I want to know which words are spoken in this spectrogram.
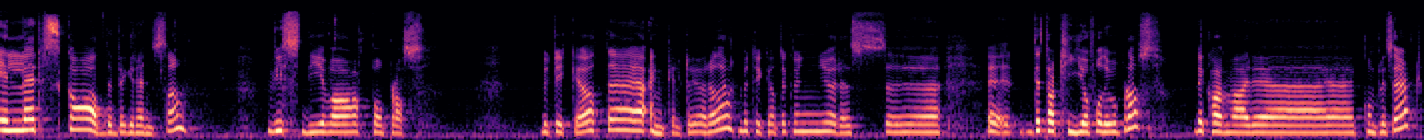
eller skadebegrensa hvis de var på plass. Betyr ikke at det er enkelt å gjøre det. Betyr ikke at det kan gjøres eh, eh, Det tar tid å få det på plass. Det kan være eh, komplisert.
